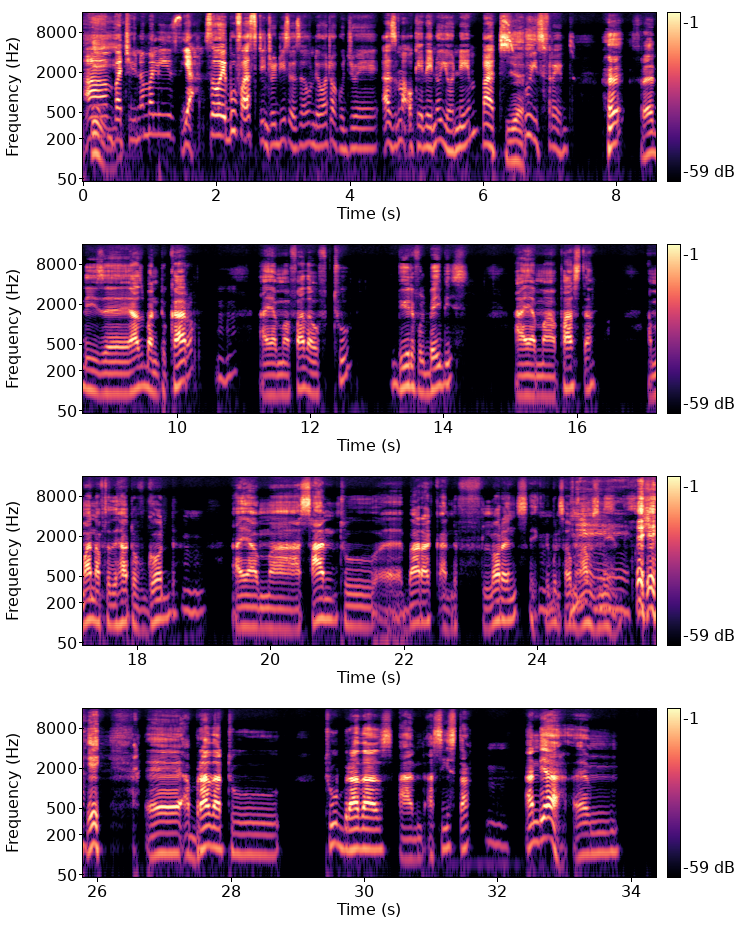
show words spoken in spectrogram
um, but you normally, yeah. So Ebu first introduce yourself. Ndio watu wakujue as ma, okay, they know your name, but Yes. who is Fred? Fred is a husband to Caro. Mhm. I am a father of two beautiful babies. I am a pastor, a man after the heart of God. Mhm. I am a son to uh, Barack and Florence. Nisahau my mom's name. Eh, a brother to two brothers and a sister. Mhm. And yeah, um,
